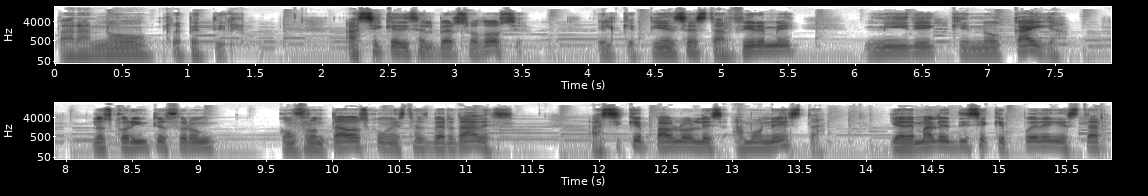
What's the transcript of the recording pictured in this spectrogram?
para no repetirlo. Así que dice el verso 12, el que piensa estar firme, mire que no caiga. Los corintios fueron confrontados con estas verdades. Así que Pablo les amonesta y además les dice que pueden estar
